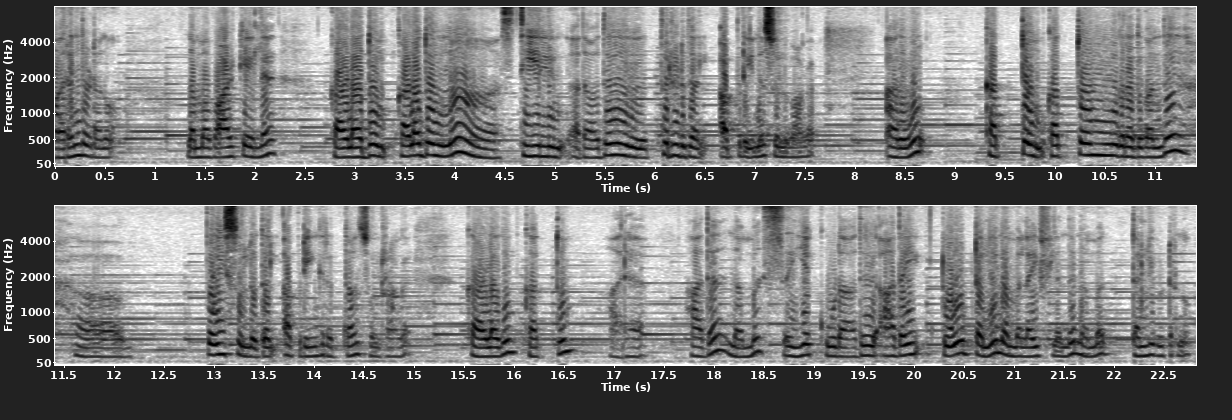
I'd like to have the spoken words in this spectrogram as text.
மறந்துடணும். நம்ம வாழ்க்கையில் களதும் களதும்னா ஸ்டீலிங் அதாவது திருடுதல் அப்படின்னு சொல்லுவாங்க. அதுவும் கத்தும் கத்தும்ங்கிறது வந்து பொய் சொல்லுதல் அப்படிங்கிறது தான் சொல்கிறாங்க களதும் கத்தும் அற. அதை நம்ம செய்யக்கூடாது. அதை டோட்டலி நம்ம லைஃப்லேருந்து நம்ம தள்ளி விட்டுறணும்.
